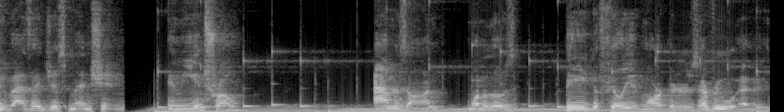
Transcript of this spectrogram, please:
YouTube, as I just mentioned in the intro, Amazon, one of those big affiliate marketers, every uh,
